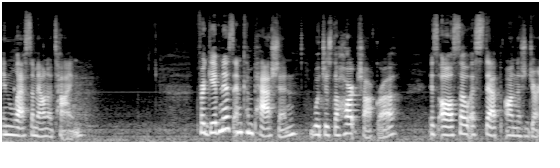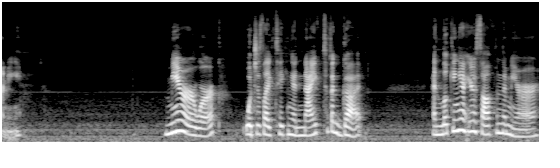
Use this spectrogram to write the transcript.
in less amount of time. Forgiveness and compassion, which is the heart chakra, is also a step on this journey. Mirror work, which is like taking a knife to the gut and looking at yourself in the mirror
